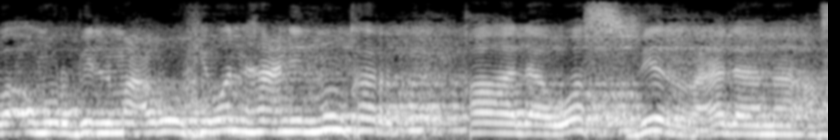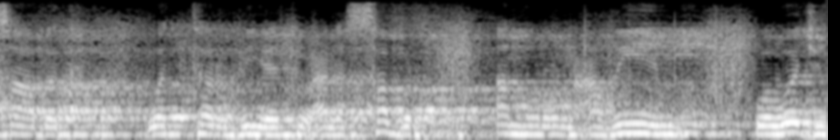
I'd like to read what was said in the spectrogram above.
وأمر بالمعروف وانهى عن المنكر. قال واصبر على ما أصابك والتربية على الصبر أمر عظيم. ووجه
